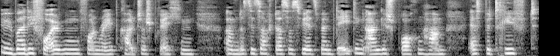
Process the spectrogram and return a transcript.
über die Folgen von Rape Culture sprechen. Ähm, das ist auch das, was wir jetzt beim Dating angesprochen haben. Es betrifft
